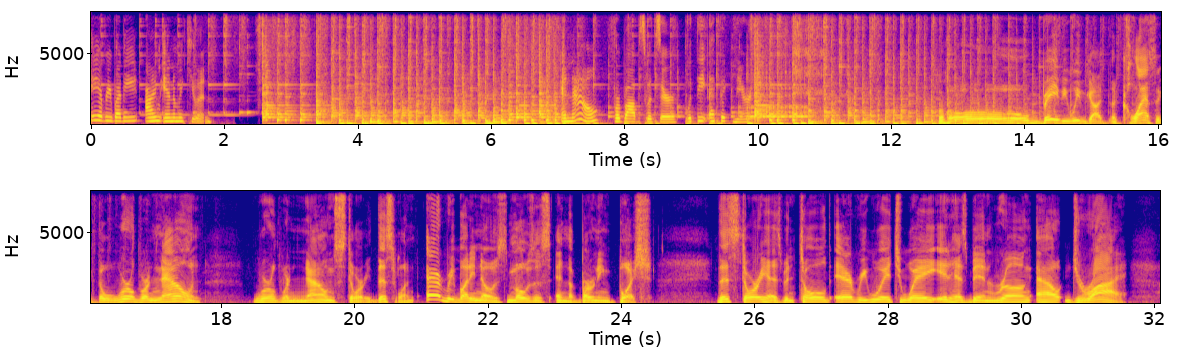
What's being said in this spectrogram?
Hey, everybody, I'm Anna McEwen. And now for Bob Switzer with the epic narrative. Oh, baby, we've got the classic, the world renowned, world renowned story. This one, everybody knows Moses and the burning bush. This story has been told every which way. It has been wrung out dry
